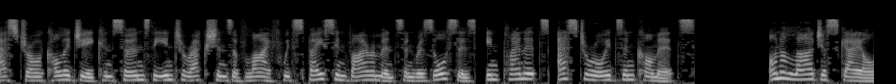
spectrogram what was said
Astroecology concerns the interactions of life with space environments and resources, in planets, asteroids and comets. On a larger scale,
